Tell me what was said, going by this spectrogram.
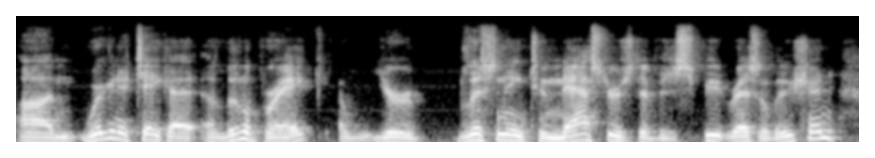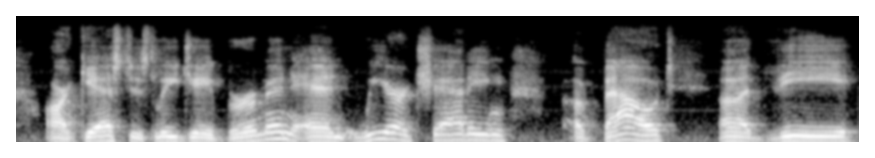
um, we're going to take a, a little break. You're listening to Masters of Dispute Resolution. Our guest is Lee Jay. Berman, and we are chatting about uh, the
